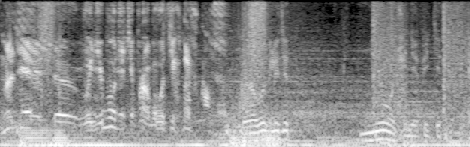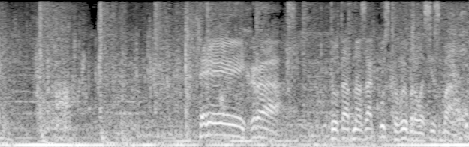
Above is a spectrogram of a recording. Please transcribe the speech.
Надеюсь, э, вы не будете пробовать их на вкус. Но выглядит не очень аппетитно. Эй, Храс! Тут одна закуска выбралась из банки.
